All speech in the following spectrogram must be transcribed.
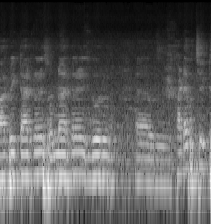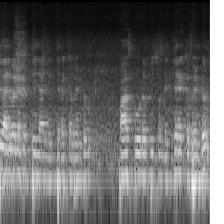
பார்வையிட்டார்கள் சொன்னார்கள். இது ஒரு ஒரு கடவுச்சீட்டு அலுவலகத்தை நாங்கள் திறக்க வேண்டும். பாஸ்போர்ட் ஆஃபீஸ் ஒன்றை திறக்க வேண்டும்.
